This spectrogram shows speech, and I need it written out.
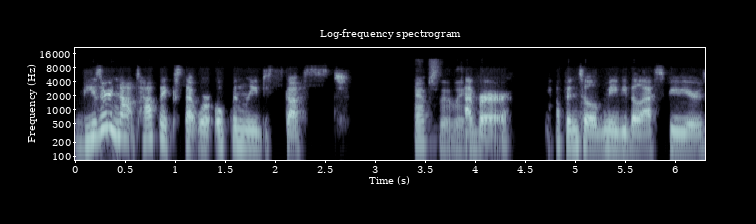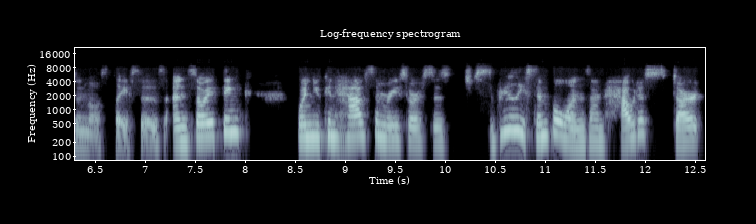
these are not topics that were openly discussed absolutely. ever up until maybe the last few years in most places and so i think when you can have some resources just really simple ones on how to start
